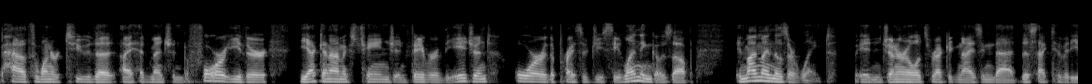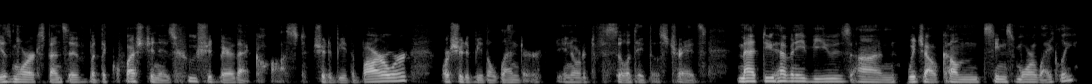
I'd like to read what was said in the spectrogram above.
Paths one or two that I had mentioned before, either the economics change in favor of the agent or the price of GC lending goes up in my mind, those are linked. In general, it's recognizing that this activity is more expensive, but the question is who should bear that cost? Should it be the borrower or should it be the lender in order to facilitate those trades? Matt, do you have any views on which outcome seems more likely?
